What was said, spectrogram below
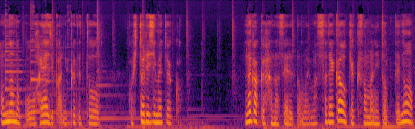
女の子を早い時間に来るとこう独り占めというか長く話せると思いますそれがお客様にとっての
